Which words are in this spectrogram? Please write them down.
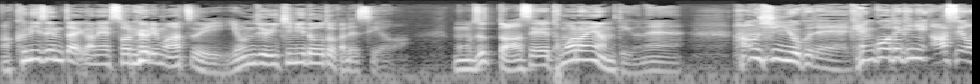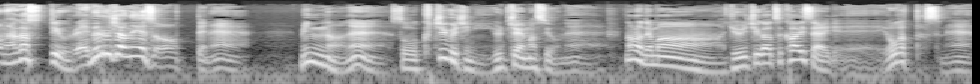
まあ、国全体がね、それよりも暑い41、2度とかですよ。もうずっと汗止まらんやんっていうね。半身浴で健康的に汗を流すっていうレベルじゃねえぞってね。みんなね、そう口々に言っちゃいますよね。なのでまあ、11月開催でよかったっすね。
